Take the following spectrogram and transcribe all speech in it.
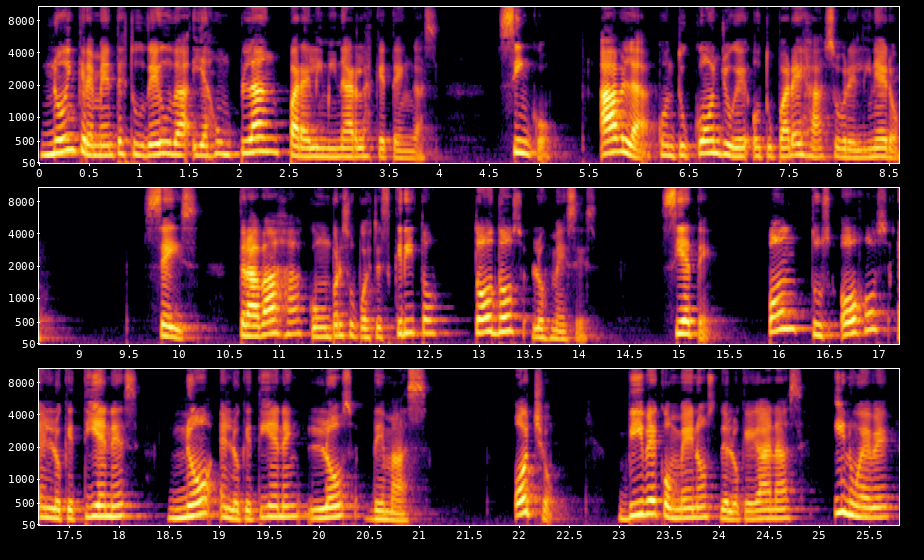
No incrementes tu deuda y haz un plan para eliminar las que tengas. 5. Habla con tu cónyuge o tu pareja sobre el dinero. 6. Trabaja con un presupuesto escrito todos los meses. 7. Pon tus ojos en lo que tienes, no en lo que tienen los demás. 8. Vive con menos de lo que ganas. Y 9.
